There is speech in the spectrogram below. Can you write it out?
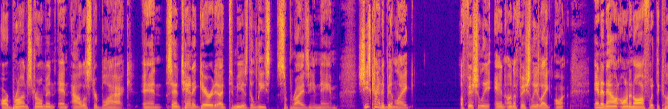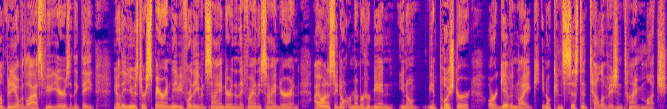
are Braun Strowman and Aleister Black. And Santana Garrett, uh, to me, is the least surprising name. She's kind of been like officially and unofficially, like on in and out, on and off with the company over the last few years. I think they, you know, they used her sparingly before they even signed her, and then they finally signed her. And I honestly don't remember her being, you know, being pushed or or given like, you know, consistent television time much.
